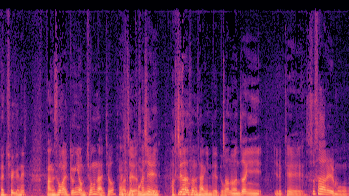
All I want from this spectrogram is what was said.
최근에 방송 활동이 엄청나죠. 사실 맞아요. 사실 박지원 선상인데도 전 원장이 이렇게 수사를 뭐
